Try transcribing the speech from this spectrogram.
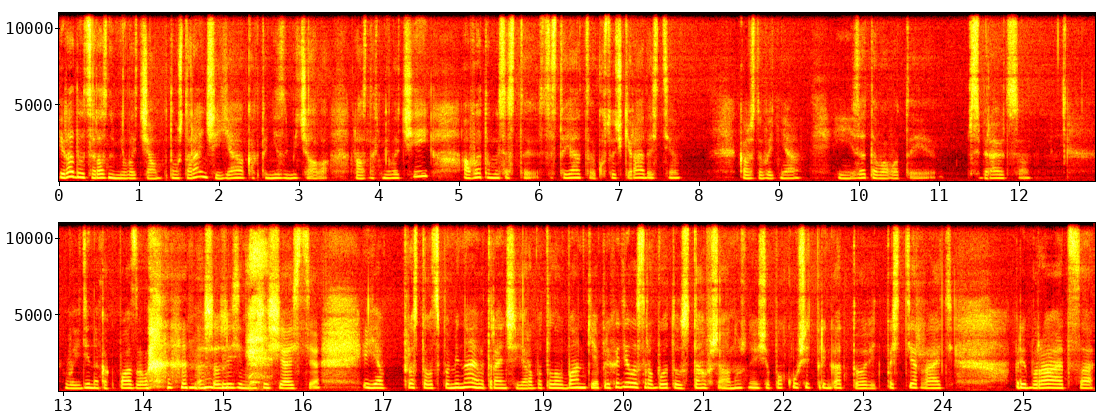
и радоваться разным мелочам. Потому что раньше я как-то не замечала разных мелочей, а в этом и состо... состоят кусочки радости каждого дня. И из этого вот и собираются воедино как пазл наша жизнь, наше счастье. И я просто вот вспоминаю, вот раньше я работала в банке, я приходила с работы уставшая, а нужно еще покушать, приготовить, постирать, прибраться,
